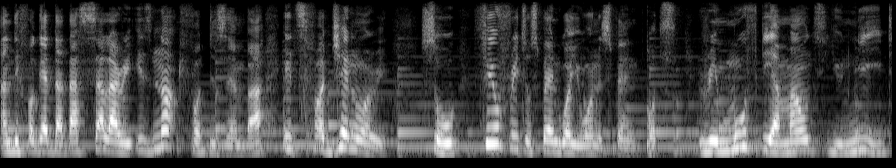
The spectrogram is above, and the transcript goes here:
and they forget that that salary is not for December, it's for January. So feel free to spend what you want to spend, but remove the amount you need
